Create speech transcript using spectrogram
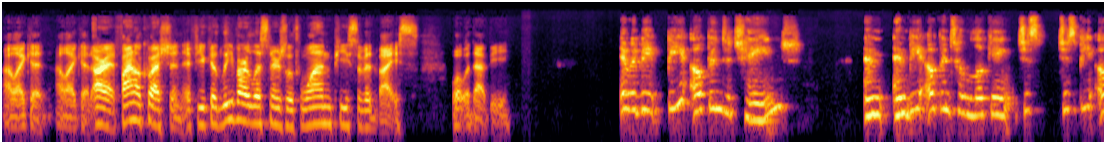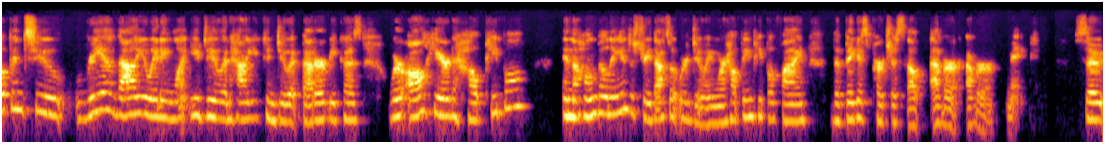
I like it. I like it. All right, final question. If you could leave our listeners with one piece of advice, what would that be? It would be be open to change and and be open to looking just just be open to reevaluating what you do and how you can do it better because we're all here to help people in the home building industry. That's what we're doing. We're helping people find the biggest purchase they'll ever ever make. So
